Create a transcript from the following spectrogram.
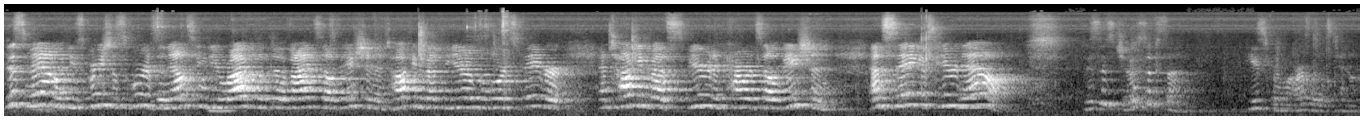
This man with these gracious words announcing the arrival of divine salvation and talking about the year of the Lord's favor and talking about spirit empowered salvation and saying it's here now. This is Joseph's son. He's from our little town.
